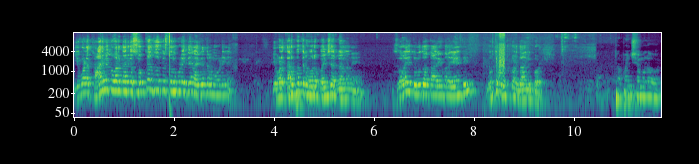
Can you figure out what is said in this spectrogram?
ఇవాళ కార్మిక వర్గానికి సుఖాలు చూపిస్తుంది కూడా ఇదే నరేంద్ర మోడీని. ఇవాళ కరపత్రం ఎవరు పంచారు నన్నని. జూలై తొమ్మిదో తారీఖున ఏంటి? గుర్తు పెట్టుకోండి దాన్ని కూడా. ప్రపంచంలో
